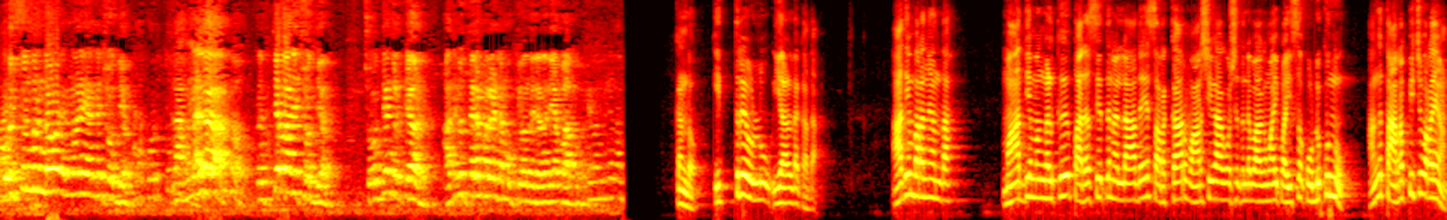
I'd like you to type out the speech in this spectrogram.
കൊടുക്കുന്നുണ്ടോ എന്നാണ് എന്റെ ചോദ്യം. അല്ല, കൃത്യമായ ചോദ്യം. ചോദ്യം കൃത്യമാണ്. അതിന് ഉത്തരം പറയേണ്ട മുഖ്യമന്ത്രി എന്നാൽ ഞാൻ കണ്ടോ? ഇത്രയേ ഉള്ളൂ ഇയാളുടെ കഥ. ആദ്യം പറഞ്ഞ എന്താ? മാധ്യമങ്ങൾക്ക് പരസ്യത്തിനല്ലാതെ സർക്കാർ വാർഷികാഘോഷത്തിന്റെ ഭാഗമായി പൈസ കൊടുക്കുന്നു. അങ്ങ് തറപ്പിച്ചു പറയാണ്.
